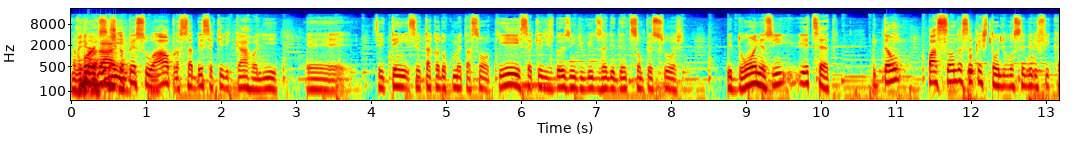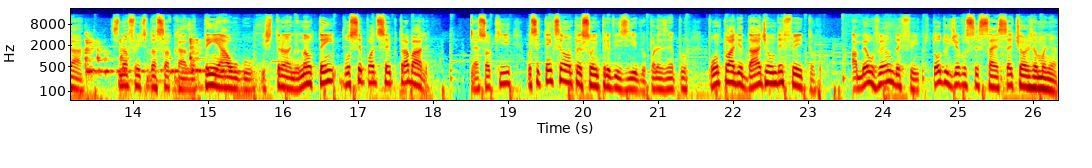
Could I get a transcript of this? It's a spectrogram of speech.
Abordagem. pessoal para saber se aquele carro ali é, se tem se está com a documentação ok, se aqueles dois indivíduos ali dentro são pessoas idôneas e, e etc. Então, passando essa questão de você verificar se na frente da sua casa tem algo estranho, não tem, você pode sair para o trabalho. Né? Só que você tem que ser uma pessoa imprevisível. Por exemplo, pontualidade é um defeito. A meu ver, é um defeito. Todo dia você sai às 7 horas da manhã.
